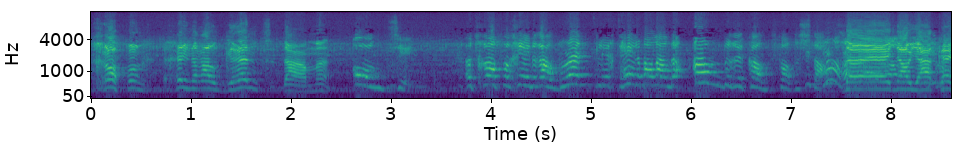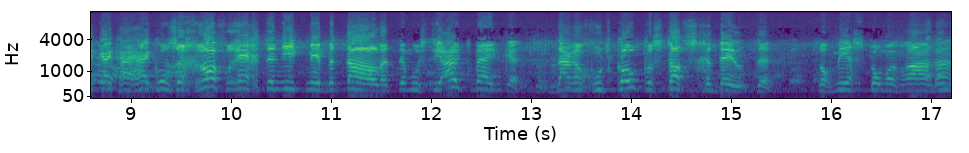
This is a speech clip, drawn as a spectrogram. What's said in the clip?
graf van generaal Grant, dame. Onzin. Het graf van generaal Grant ligt helemaal aan de andere kant van de stad. Nee, nou ja, kijk, kijk, hij, hij kon zijn grafrechten niet meer betalen. Dan moest hij uitwijken naar een goedkoper stadsgedeelte. Nog meer stomme vragen?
